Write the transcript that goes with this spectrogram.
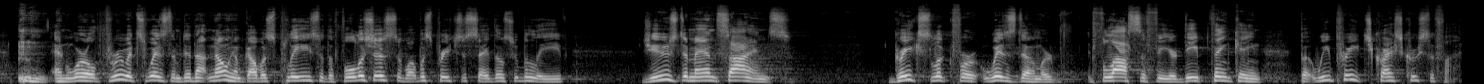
and world through its wisdom did not know him, God was pleased with the foolishness of what was preached to save those who believe. Jews demand signs. Greeks look for wisdom or philosophy or deep thinking, but we preach Christ crucified.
